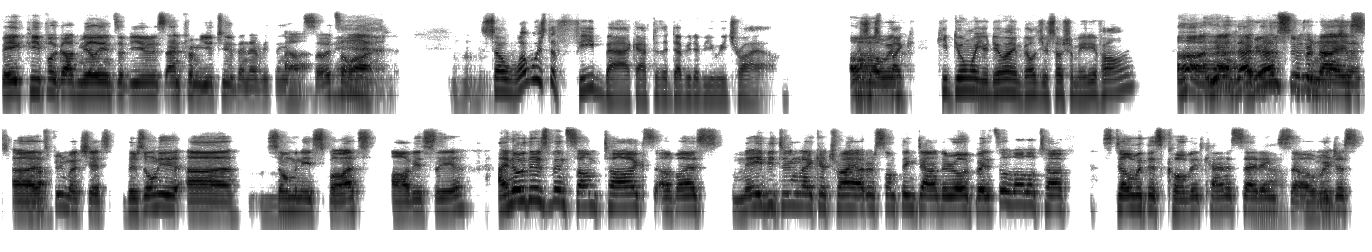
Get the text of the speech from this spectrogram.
big people got millions of views and from YouTube and everything Uh, else. So it's a lot. Man. Mhm. So what was the feedback after the WWE tryout? Oh, Was it we- like keep doing what you're doing, build your social media following? Uh, yeah, that, everyone was that's super nice. Uh, that's pretty much it. There's only uh Mhm. so many spots, obviously. I know there's been some talks of us maybe doing like a tryout or something down the road, but it's a little tough still with this COVID kind of setting. Yeah. So Mhm. we're just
